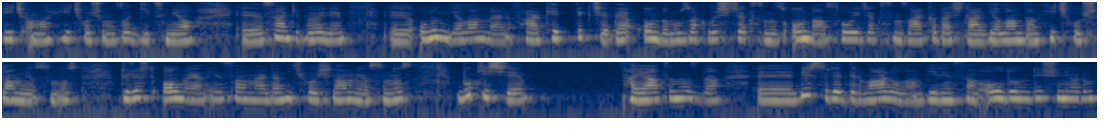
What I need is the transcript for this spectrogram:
hiç ama hiç hoşumuza gitmiyor. Ee, sanki böyle e, onun yalanlarını fark ettikçe de ondan uzaklaşacaksınız, ondan soğuyacaksınız arkadaşlar. Yalandan hiç hoşlanmıyorsunuz. Dürüst olmayan insanlardan hiç hoşlanmıyorsunuz. Bu kişi hayatınızda e, bir süredir var olan bir insan olduğunu düşünüyorum.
